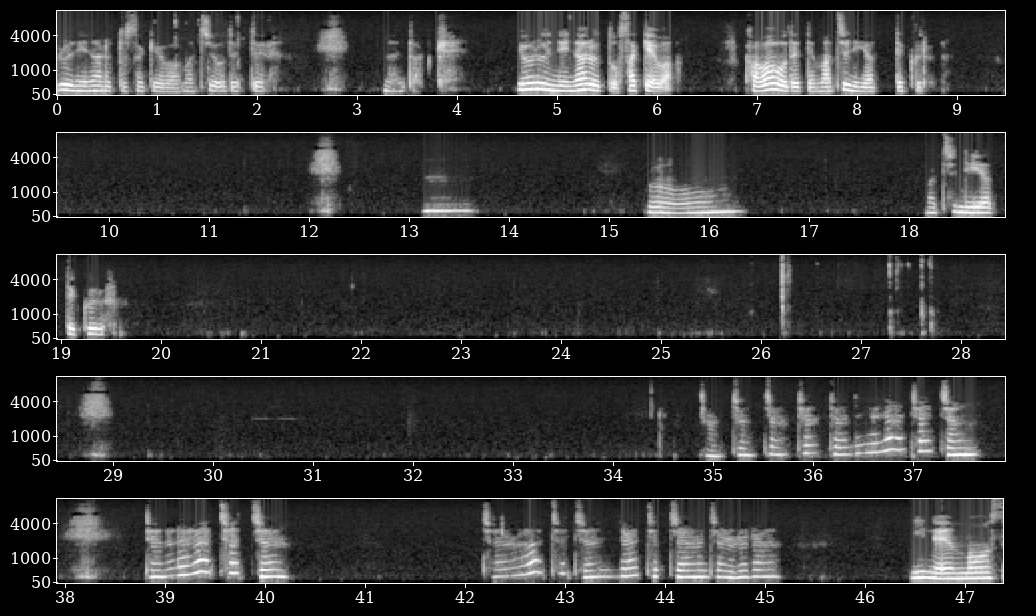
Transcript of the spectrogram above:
夜になると鮭は街を出て、なんだっけ。夜になると鮭は川を出て街にやってくる。うーん。街にやってくる。ちゃんちゃんちゃんちゃんちゃんちゃんちゃんちゃんちゃらららちゃちゃんちゃららちゃちゃんちゃちゃちゃんちゃらららいねもす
